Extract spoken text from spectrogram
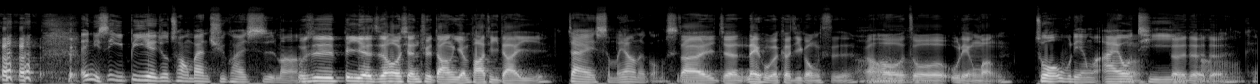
哎，你是一毕业就创办区块市吗？不是，毕业之后先去当研发替代役，在什么样的公司？在一间内湖的科技公司，然后做物联网，做物联网 IOT。对对对，OK。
